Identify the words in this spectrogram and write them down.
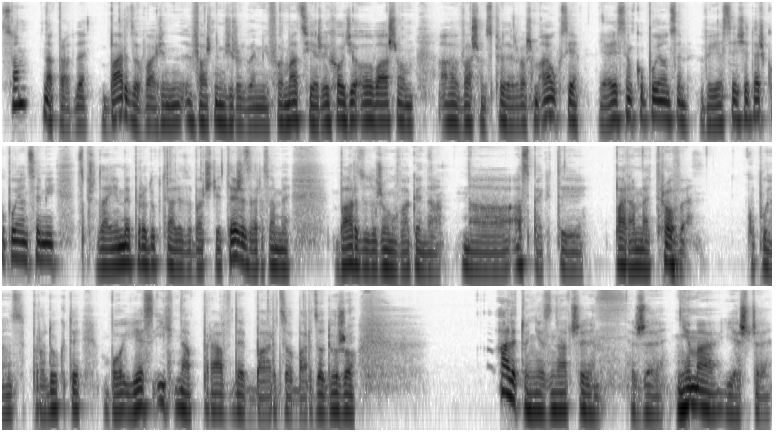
są naprawdę bardzo ważnym źródłem informacji, jeżeli chodzi o waszą, waszą sprzedaż, waszą aukcję. Ja jestem kupującym, wy jesteście też kupującymi, sprzedajemy produkty, ale zobaczcie, też zwracamy bardzo dużą uwagę na, na aspekty parametrowe, kupując produkty, bo jest ich naprawdę bardzo, bardzo dużo. Ale to nie znaczy, że nie ma jeszcze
